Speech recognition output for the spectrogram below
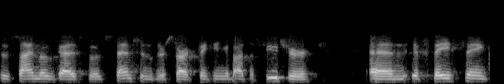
to sign those guys to extensions or start thinking about the future. And if they think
